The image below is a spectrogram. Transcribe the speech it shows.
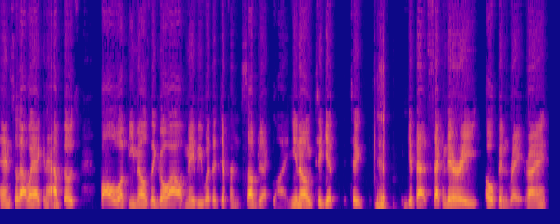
And so that way I can have those follow-up emails that go out maybe with a different subject line, you know, to get to yep. get that secondary open rate, right?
